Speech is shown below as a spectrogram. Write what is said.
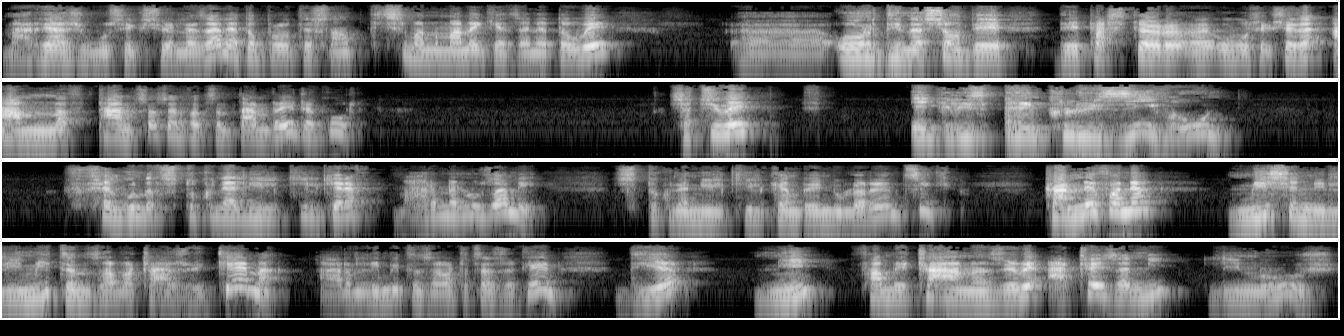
mariage homosexuel zany atao protestantisme no manaiky an'zany atao hoe ordination de de pasteur homosexuel zany amina tany sasany fa tsy ny tany rehetra akory satria hoe eglise inclusive hono fiangonana tsy tokony alilikilika ny hafa marina aloha zany e tsy tokony anilikilika an'ireny olona reny tsika kanefany a misy ny limite ny zavatra azo ekena ary ny limite ny zavatra tsy azo ekena dia ny fametrahana an'izay hoe hatraiza ny ligne rouge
